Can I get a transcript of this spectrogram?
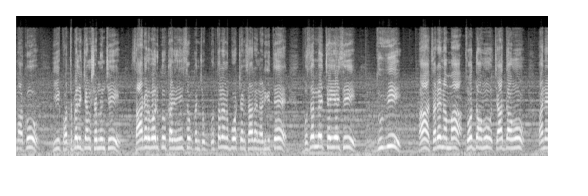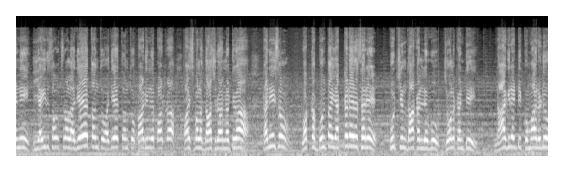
మాకు ఈ కొత్తపల్లి జంక్షన్ నుంచి సాగర్ వరకు కనీసం కొంచెం గుంతలను పోర్చండి సార్ అని అడిగితే భుజం మీద చేసి దువ్వి సరేనమ్మా చూద్దాము చేద్దాము అనని ఈ ఐదు సంవత్సరాలు అదే తంతు అదే తంతు పాడిలే పాటరా పాసిపల్ల దాసుడు అన్నట్టుగా కనీసం ఒక్క గుంత ఎక్కడైనా సరే పూడ్చిన దాఖలు లేవు. జోలకంటి నాగిరెడ్డి కుమారుడు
